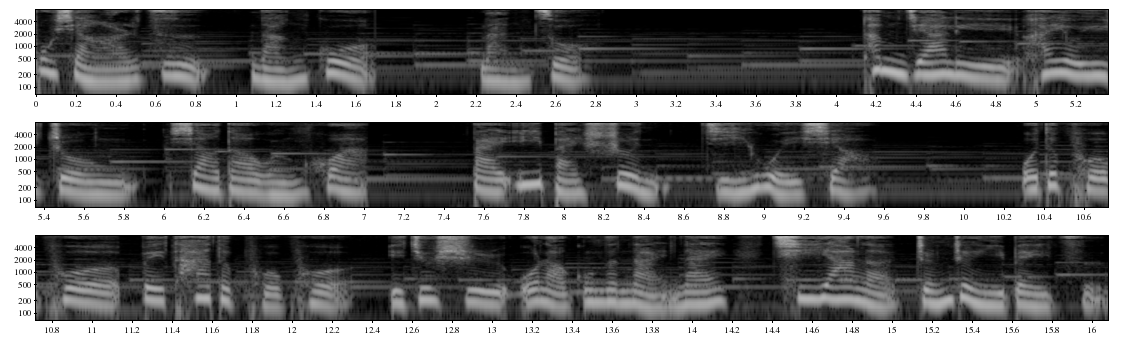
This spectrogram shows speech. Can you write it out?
不想儿子难过、难做。他们家里还有一种孝道文化，百依百顺即为孝。我的婆婆被她的婆婆，也就是我老公的奶奶欺压了整整一辈子，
